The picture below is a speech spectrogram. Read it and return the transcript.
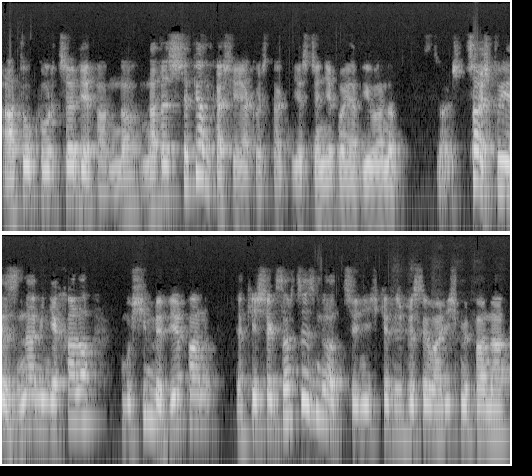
a tu kurczę, wie pan, no nawet szczepionka się jakoś tak jeszcze nie pojawiła, no coś, coś tu jest z nami, nie halo, musimy, wie pan, jakieś egzorcyzmy odczynić. Kiedyś wysyłaliśmy pana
